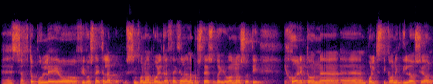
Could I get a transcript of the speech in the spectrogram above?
Ε, σε αυτό που λέει ο Φίβος θα ήθελα, συμφωνώ απόλυτα, θα ήθελα να προσθέσω το γεγονός ότι οι χώροι των ε, ε, πολιτιστικών εκδηλώσεων,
